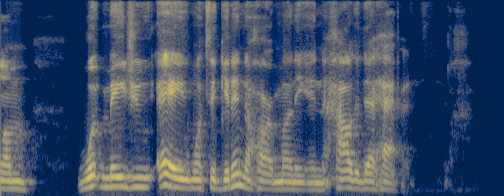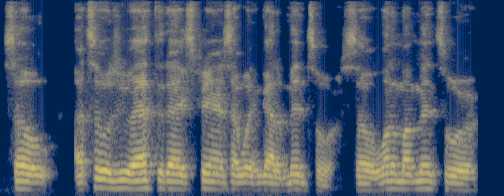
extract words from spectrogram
Um, what made you a want to get into hard money and how did that happen? So I told you after that experience, I went and got a mentor. So one of my mentor,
